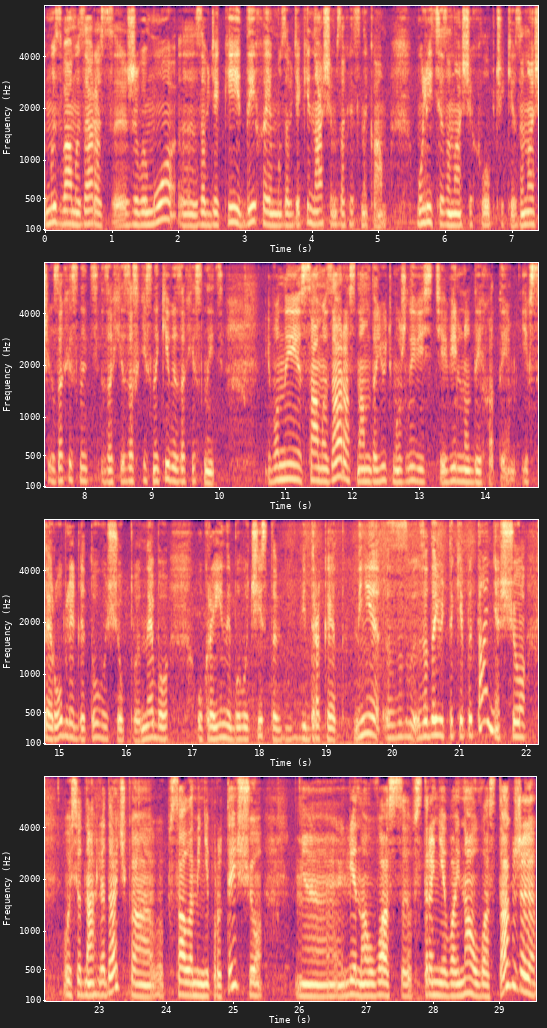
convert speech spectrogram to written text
і ми з вами зараз е, живемо е, завдяки дихаємо, завдяки нашим захисникам. Моліться за наших хлопчиків, за наших захисниць, захисників і захисниць. І вони саме зараз нам дають можливість вільно дихати і все роблять для того, щоб небо України було чисте від ракет. Мені задають таке питання, що ось одна глядачка писала мені про те, що е, Лена, у вас в стране війна, у вас також е,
